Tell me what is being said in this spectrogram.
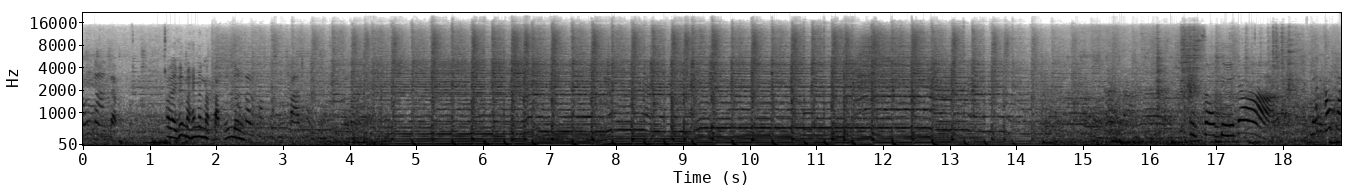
ต้องการแบบอะไรขึ้นมาให้มันมาตัดนิดนึงต้องการความเป็นปลาของกิมจิไปหน่อ ซีก้ายัดเข้าไป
